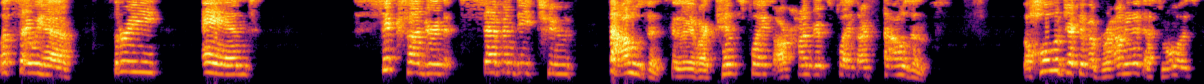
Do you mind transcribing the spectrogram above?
let's say we have three and 672 thousandths, because we have our tenths place, our hundredths place, our thousandths. The whole objective of rounding a decimal is,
